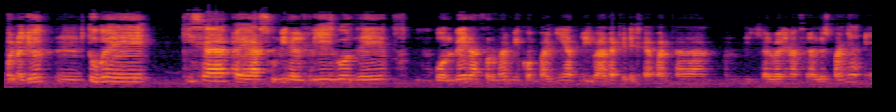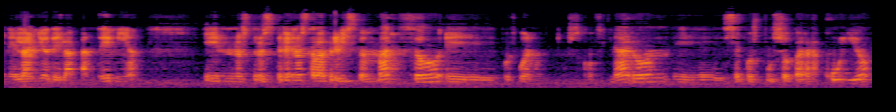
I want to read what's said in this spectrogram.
Bueno, yo mm, tuve, quise eh, asumir el riesgo de volver a formar mi compañía privada que dejé aparcada cuando dirigí al Valle Nacional de España en el año de la pandemia. nuestro estreno estaba previsto en marzo, eh, pues bueno, nos confinaron, eh, se pospuso para julio.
